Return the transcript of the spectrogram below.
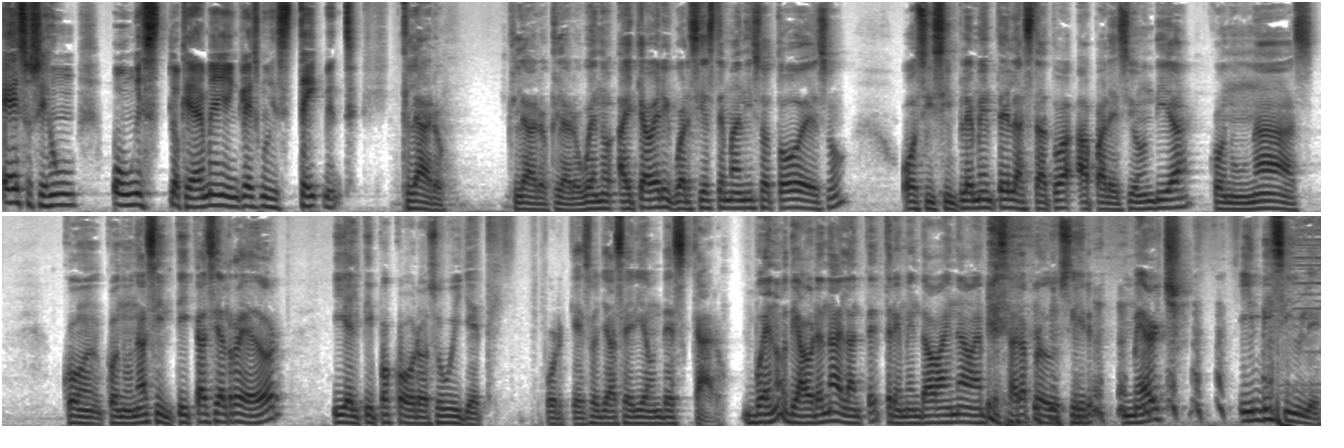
Eso sí es un, un lo que llaman en inglés un statement. Claro, claro, claro. Bueno, hay que averiguar si este man hizo todo eso o si simplemente la estatua apareció un día con unas, con, con una cintica hacia alrededor y el tipo cobró su billete, porque eso ya sería un descaro. Bueno, de ahora en adelante, tremenda vaina va a empezar a producir merch invisible.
